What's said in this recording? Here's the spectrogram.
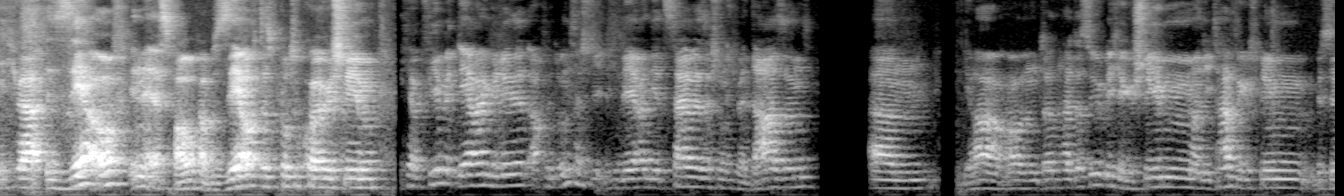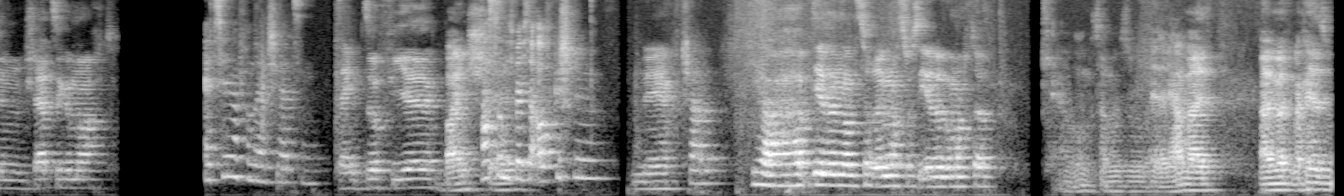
ich war sehr oft in der SV, habe sehr oft das Protokoll geschrieben. Ich habe viel mit Lehrern geredet, auch mit unterschiedlichen Lehrern, die jetzt teilweise schon nicht mehr da sind. Ähm, ja, und dann halt das Übliche geschrieben, an die Tafel geschrieben, ein bisschen Scherze gemacht. Erzähl mal von deinen Scherzen. Da gibt so viel. Beinstellen. Hast du nicht welche aufgeschrieben? Nee. Schade. Ja, habt ihr denn sonst noch irgendwas, was ihr so gemacht habt? Ja, und sagen wir so. Ja, wir haben halt, man kann ja so,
